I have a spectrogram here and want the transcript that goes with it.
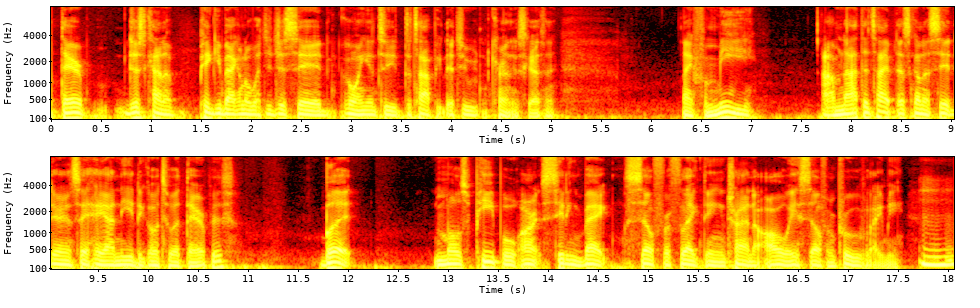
there, just kind of piggybacking on what you just said, going into the topic that you're currently discussing. Like for me, I'm not the type that's gonna sit there and say, "Hey, I need to go to a therapist," but most people aren't sitting back, self-reflecting, trying to always self-improve like me. Mm-hmm.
